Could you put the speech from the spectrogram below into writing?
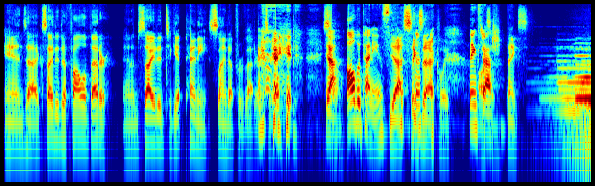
and uh, excited to follow Vetr. And I'm excited to get Penny signed up for Vetr. as well. right yeah all the pennies yes, exactly. Thanks, Awesome. Josh. Thanks.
